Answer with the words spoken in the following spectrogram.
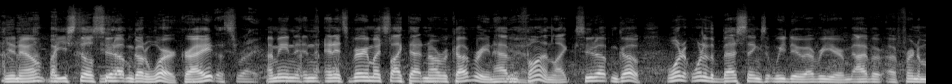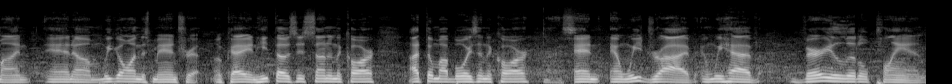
you know, but you still suit Yep. up and go to work, right? That's right. I mean, and, and it's very much like that in our recovery and having Yeah. fun. Like suit up and go. One one of the best things that we do every year. I have a, a friend of mine, and um, we go on this man trip. Okay, and he throws his son in the car. I throw my boys in the car, Nice. and and we drive, and we have very little plan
